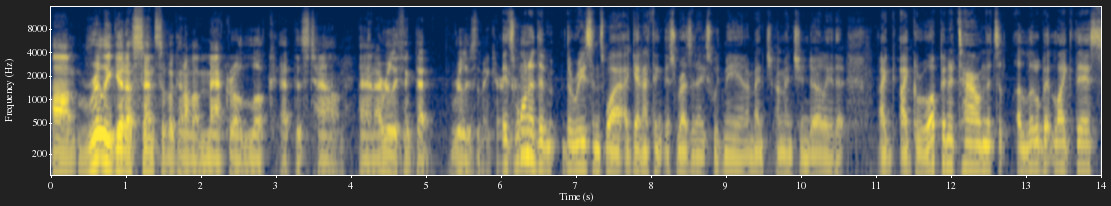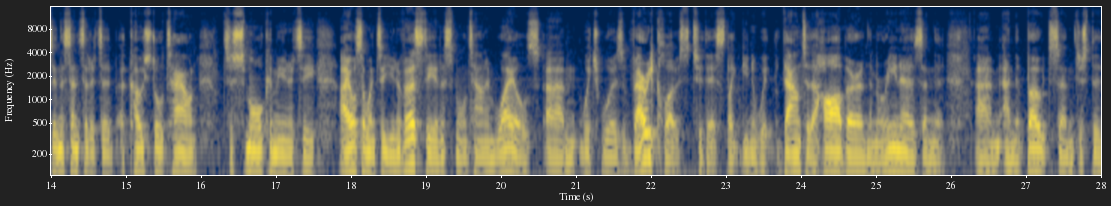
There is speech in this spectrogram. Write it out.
um, really get a sense of a kind of a macro look at this town. And I really think that really is the main character. It's one of the the reasons why, again, I think this resonates with me. And I, men- I mentioned earlier that I, I grew up in a town that's a, a little bit like this in the sense that it's a, a coastal town. It's a small community. I also went to university in a small town in Wales, um, which was very close to this, like you know, with down to the harbour and the marinas and the um, and the boats and just the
